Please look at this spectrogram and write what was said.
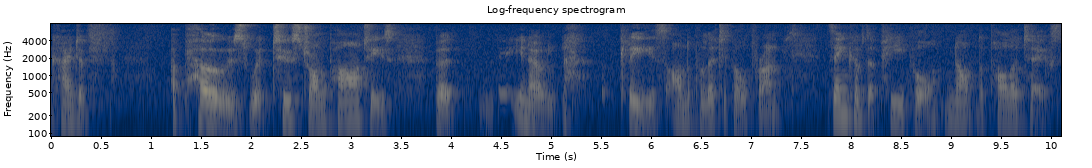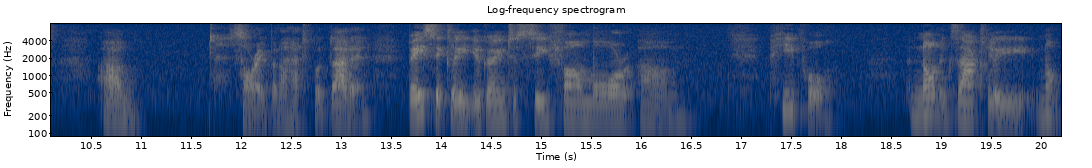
kind of opposed with two strong parties. But you know, please, on the political front, think of the people, not the politics. Um, sorry, but I had to put that in. Basically, you're going to see far more um, people, not exactly, not,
